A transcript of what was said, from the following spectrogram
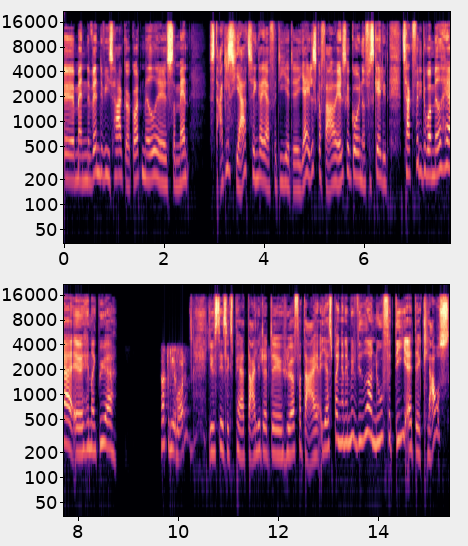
øh, man nødvendigvis har at gøre godt med øh, som mand. Stakkels jer, tænker jeg, fordi at, jeg elsker farver, jeg elsker at gå i noget forskelligt. Tak fordi du var med her, Henrik Byer. Tak fordi jeg måtte. Livsstilsekspert, dejligt at uh, høre fra dig. Og jeg springer nemlig videre nu, fordi at uh, Claus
